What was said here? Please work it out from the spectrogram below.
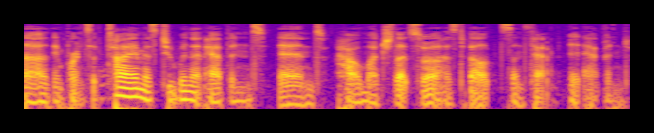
uh, the importance of time as to when that happened and how much that soil has developed since hap- it happened.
